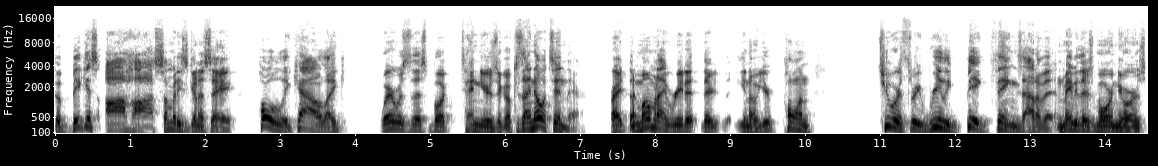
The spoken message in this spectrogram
the biggest aha somebody's gonna say holy cow, like, where was this book 10 years ago? Because I know it's in there, right? The moment I read it, there, you know, you're pulling two or three really big things out of it. And maybe there's more in yours.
